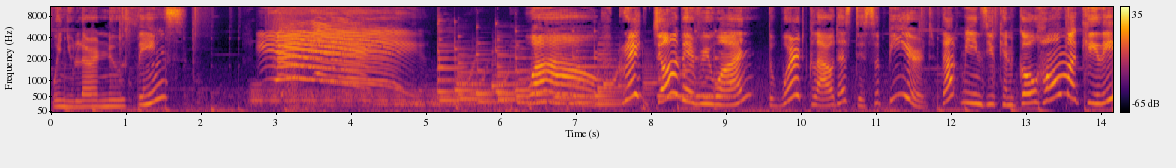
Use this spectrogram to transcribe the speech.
when you learn new things? Yay! Wow! Great job, everyone! The word cloud has disappeared. That means you can go home, Akili.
